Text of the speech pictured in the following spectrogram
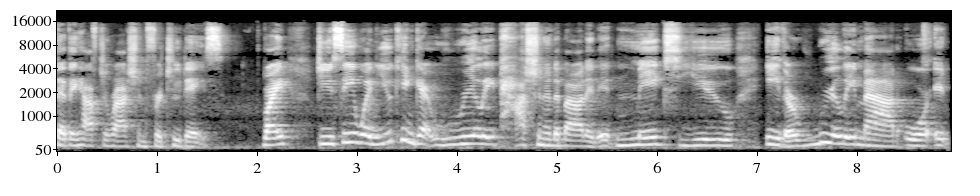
that they have to ration for two days right? Do you see when you can get really passionate about it, it makes you either really mad or it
